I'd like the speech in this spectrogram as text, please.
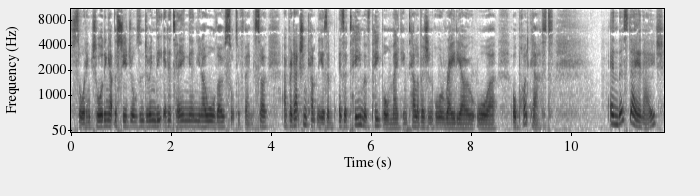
sorting sorting out the schedules and doing the editing and you know all those sorts of things. So a production company is a is a team of people making television or radio or or podcasts. In this day and age,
